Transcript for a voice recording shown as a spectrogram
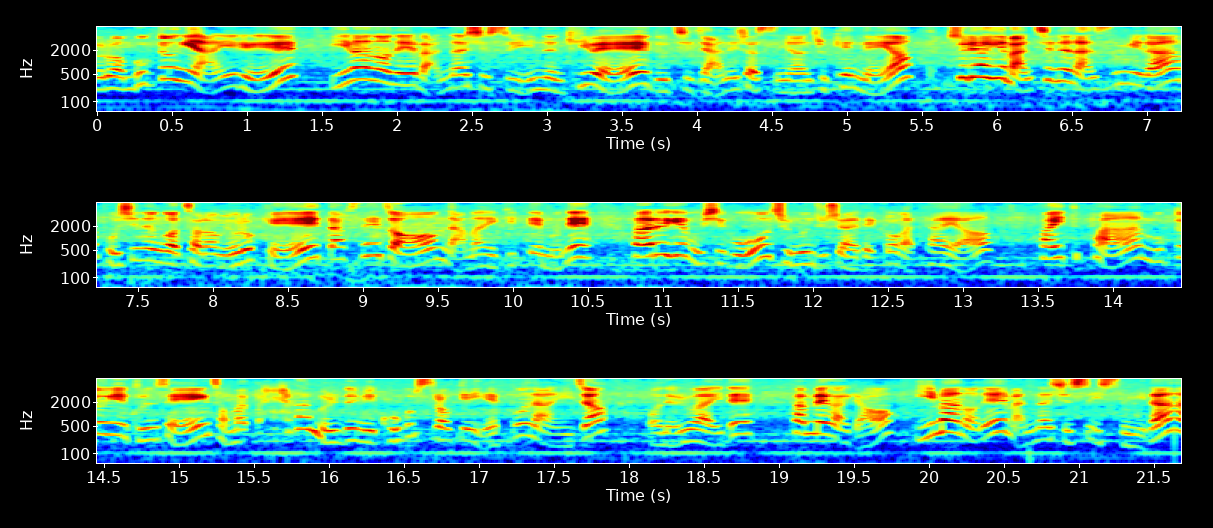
이런 묵둥이 아이를 2만원에 만나실 수 있는 기회 놓치지 않으셨으면 좋겠네요. 수량이 많지는 않습니다. 보시는 것처럼 이렇게 딱세점 남아있기 때문에 빠르게 보시고 주문 주셔야 될 것 같아요. 화이트판 묵둥이 군생 정말 빨간 물듬이 고급스럽게 예쁜 아이죠. 오늘 이 아이들 판매 가격 2만 원에 만나실 수 있습니다.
